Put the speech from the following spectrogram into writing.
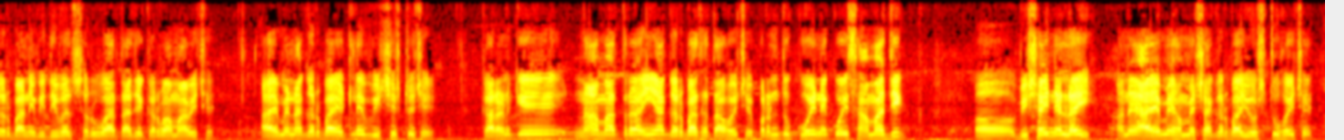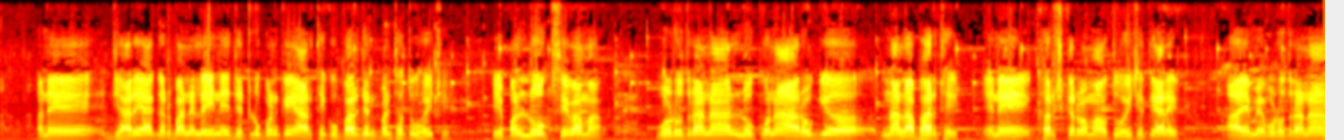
ગરબાની વિધિવત શરૂઆત આજે કરવામાં આવી છે. આઈએમએના ગરબા એટલે વિશિષ્ટ છે, કારણ કે ના માત્ર અહીંયા ગરબા થતા હોય છે, પરંતુ કોઈને કોઈ સામાજિક વિષયને લઈ અને આઈએમએ હંમેશા ગરબા યોજતું હોય છે. અને જ્યારે આ ગરબાને લઈને જેટલું પણ કંઈ આર્થિક ઉપાર્જન પણ થતું હોય છે, એ પણ લોક સેવામાં વડોદરાના લોકોના આરોગ્યના લાભાર્થે એને ખર્ચ કરવામાં આવતું હોય છે. ત્યારે આઈએમએ વડોદરાના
